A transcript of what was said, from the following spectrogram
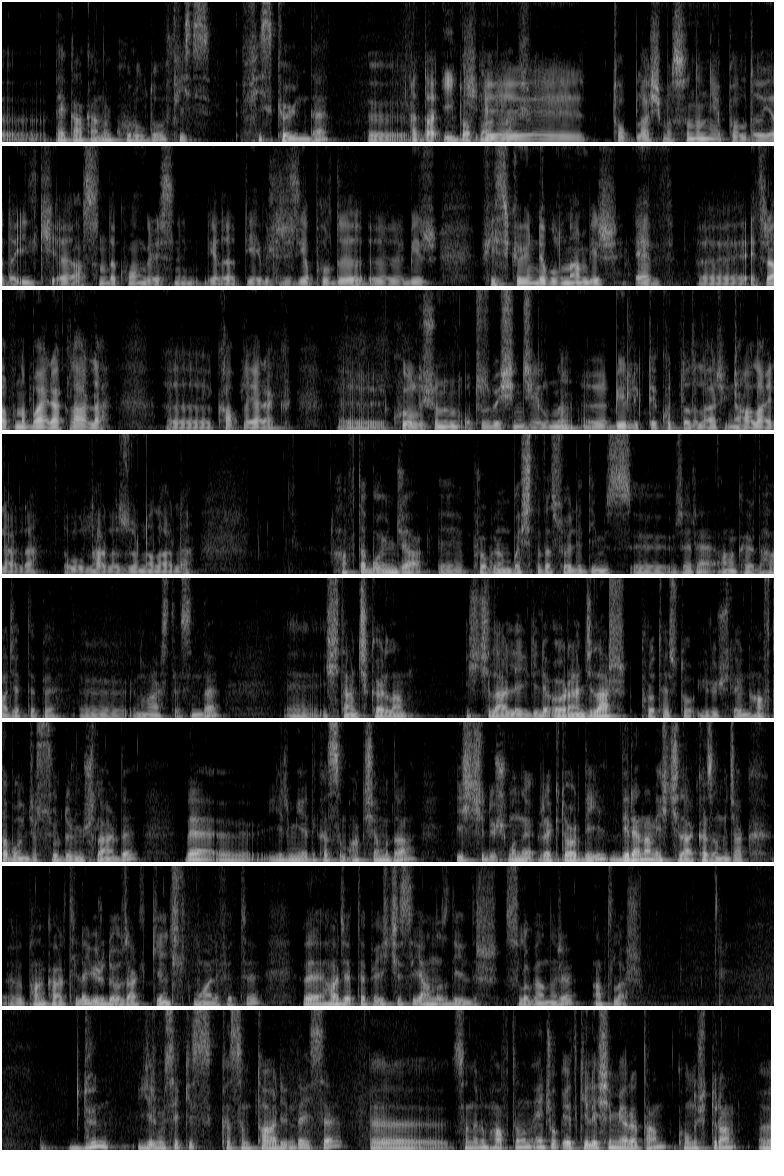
PKK'nın kurulduğu Fis, Fis köyünde e, Hatta ilk e, toplaşmasının yapıldığı ya da ilk e, aslında kongresinin ya da diyebiliriz yapıldığı e, bir Fis köyünde bulunan bir ev e, etrafını bayraklarla kaplayarak kuruluşunun 35. yılını birlikte kutladılar. Yine halaylarla, davullarla, zurnalarla. Hafta boyunca programın başında da söylediğimiz üzere Ankara'da Hacettepe Üniversitesi'nde işten çıkarılan işçilerle ilgili öğrenciler protesto yürüyüşlerini hafta boyunca sürdürmüşlerdi. Ve e, 27 Kasım akşamı da işçi düşmanı rektör değil direnen işçiler kazanacak e, pankartıyla yürüdü özellikle gençlik muhalefeti ve Hacettepe işçisi yalnız değildir sloganları attılar. Dün 28 Kasım tarihinde ise e, sanırım haftanın en çok etkileşim yaratan, konuşturan e,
